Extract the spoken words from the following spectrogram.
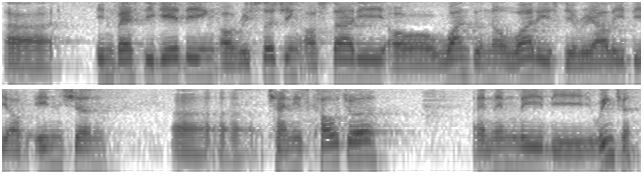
uh, investigating or researching or study or want to know what is the reality of ancient uh, Chinese culture, and namely the Wing Chun.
